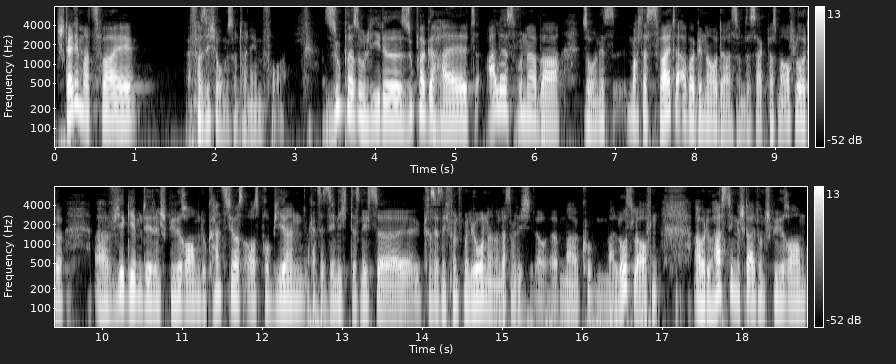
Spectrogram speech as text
stell dir mal zwei Versicherungsunternehmen vor. Super solide, super Gehalt, alles wunderbar. So, und jetzt macht das zweite aber genau das. Und das sagt, pass mal auf, Leute, äh, wir geben dir den Spielraum, du kannst dir was ausprobieren, du kannst jetzt nicht das nächste, kriegst jetzt nicht fünf Millionen dann lassen wir dich äh, mal, mal loslaufen. Aber du hast den Gestaltungsspielraum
